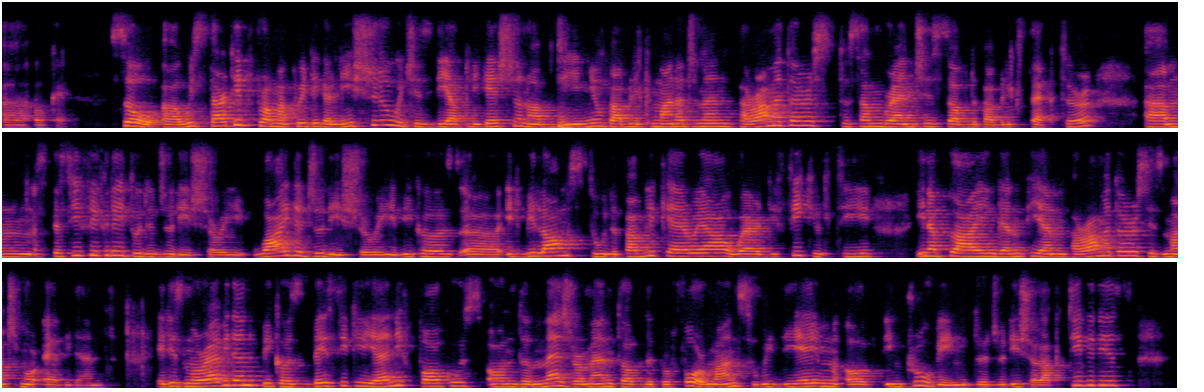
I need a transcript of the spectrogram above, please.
Uh, okay. So uh, we started from a critical issue, which is the application of the new public management parameters to some branches of the public sector, um, specifically to the judiciary. Why the judiciary? Because uh, it belongs to the public area where difficulty in applying NPM parameters is much more evident. It is more evident because basically any focus on the measurement of the performance with the aim of improving the judicial activities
